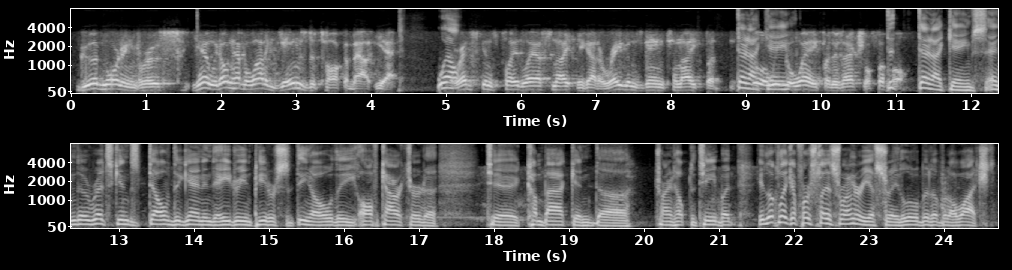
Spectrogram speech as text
Good morning, Bruce. Yeah, we don't have a lot of games to talk about yet. Well, the Redskins played last night. You got a Ravens game tonight, but they're still not a game. week away for there's actual football. They're not games, and the Redskins delved again into Adrian Peterson. You know, the off character to to come back and uh, try and help the team. But he looked like a first class runner yesterday. A little bit of it I watched.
